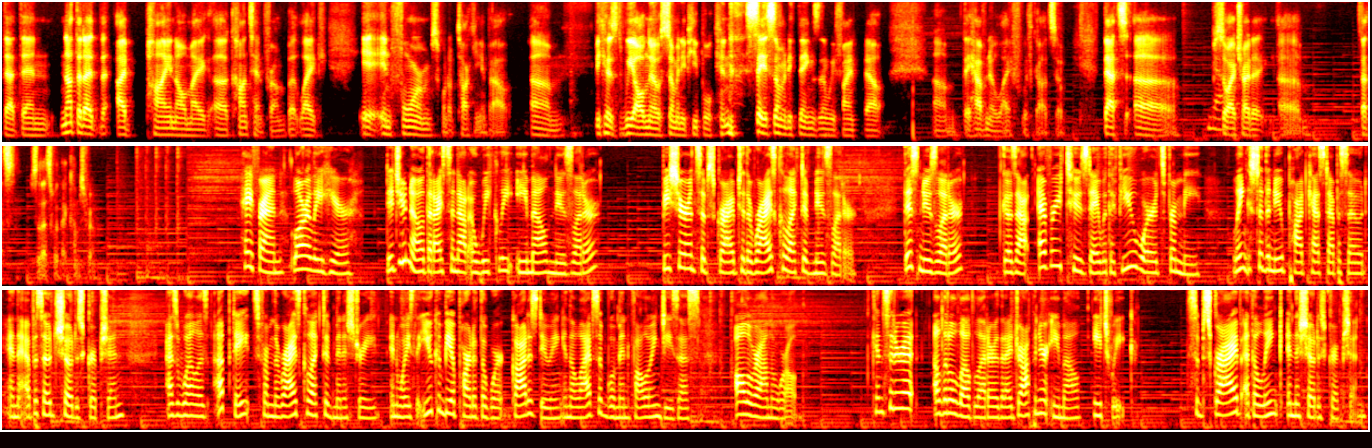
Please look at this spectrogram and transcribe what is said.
that then not that i that i pine all my uh, content from but like it informs what i'm talking about. Um because we all know so many people can say so many things and then we find out um, they have no life with god so that's uh so i try to um that's so that's where that comes from Hey friend, Laura Lee here. Did you know that I send out a weekly email newsletter? Be sure and subscribe to the Rise Collective newsletter. This newsletter goes out every Tuesday with a few words from me, links to the new podcast episode and the episode show description, as well as updates from the Rise Collective ministry in ways that you can be a part of the work God is doing in the lives of women following Jesus all around the world. Consider it a little love letter that I drop in your email each week. Subscribe at the link in the show description.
